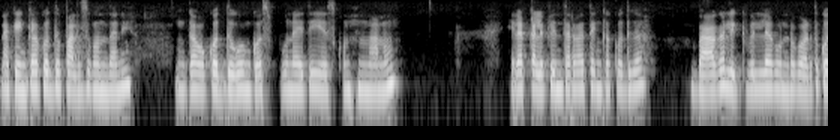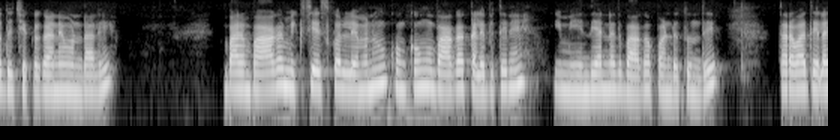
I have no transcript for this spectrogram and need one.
నాకు ఇంకా కొద్ది పలసగా ఉందని ఇంకా కొద్దిగా ఇంకో స్పూన్ అయితే వేసుకుంటున్నాను. ఇలా కలిపిన తర్వాత ఇంకా కొద్దిగా బాగా లిక్విడ్లాగా ఉండకూడదు కొద్దిగా చిక్కగానే ఉండాలి. బాగా మిక్స్ చేసుకోలేమను కుంకుమ బాగా కలిపితేనే ఈ మెహందీ అన్నది బాగా పండుతుంది. తర్వాత ఇలా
